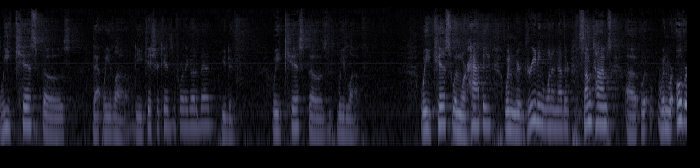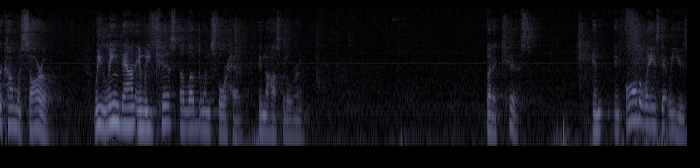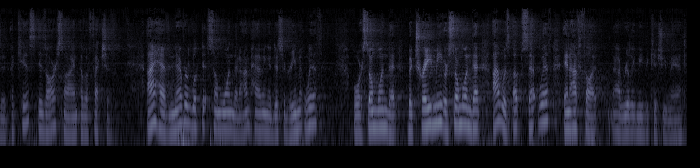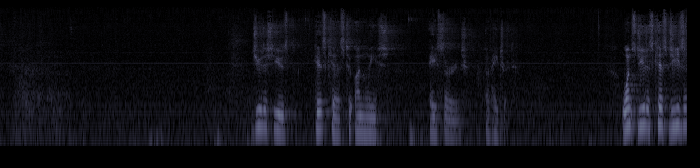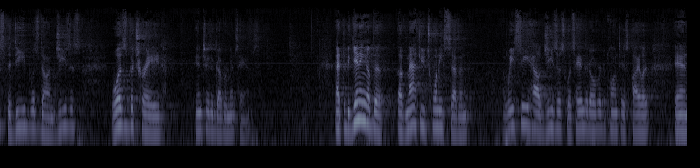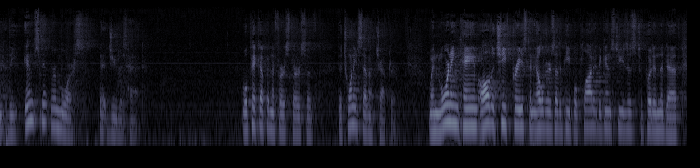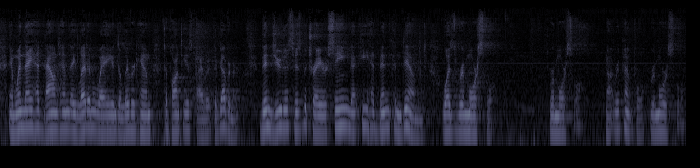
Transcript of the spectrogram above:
We kiss those that we love. Do you kiss your kids before they go to bed? You do. We kiss those we love. We kiss when we're happy, when we're greeting one another, sometimes uh, w- when we're overcome with sorrow. We lean down and we kiss a loved one's forehead in the hospital room. But a kiss, in, in all the ways that we use it, a kiss is our sign of affection. I have never looked at someone that I'm having a disagreement with or someone that betrayed me or someone that I was upset with, and I've thought, I really need to kiss you, man. Judas used his kiss to unleash a surge of hatred. Once Judas kissed Jesus, the deed was done. Jesus was betrayed into the government's hands. At the beginning of, the, of Matthew 27, we see how Jesus was handed over to Pontius Pilate and the instant remorse that Judas had. We'll pick up in the first verse of the 27th chapter. When morning came, all the chief priests and elders of the people plotted against Jesus to put him to death. And when they had bound him, they led him away and delivered him to Pontius Pilate, the governor. Then Judas, his betrayer, seeing that he had been condemned, was remorseful. Remorseful not repentful, remorseful,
